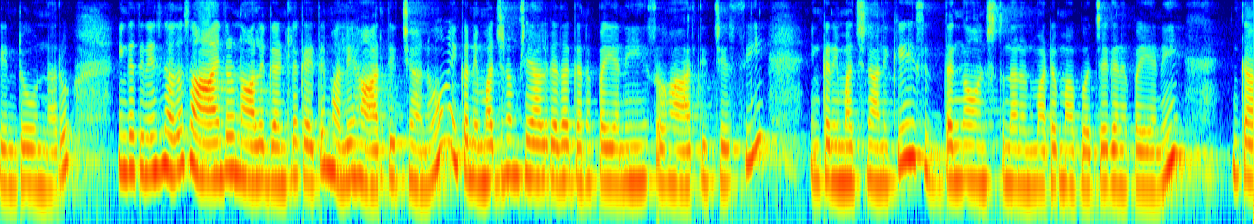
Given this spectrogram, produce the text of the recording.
తింటూ ఉన్నారు. ఇంకా తినేసిన తర్వాత సాయంత్రం నాలుగు గంటలకు అయితే మళ్ళీ హారతి ఇచ్చాను. ఇంకా నిమజ్జనం చేయాలి కదా గణపయ్యని సో హారతి ఇచ్చేసి ఇంకా నిమజ్జనానికి సిద్ధంగా ఉంచుతున్నాను అనమాట మా బొజ్జ గణపయ్యని ఇంకా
